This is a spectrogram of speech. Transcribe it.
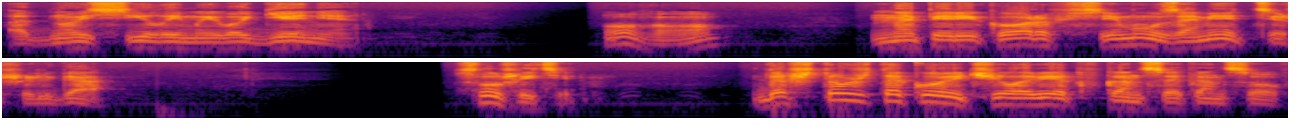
одной силой моего гения. Ого! Наперекор всему, заметьте, Шельга. Слушайте, да что же такое человек в конце концов?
